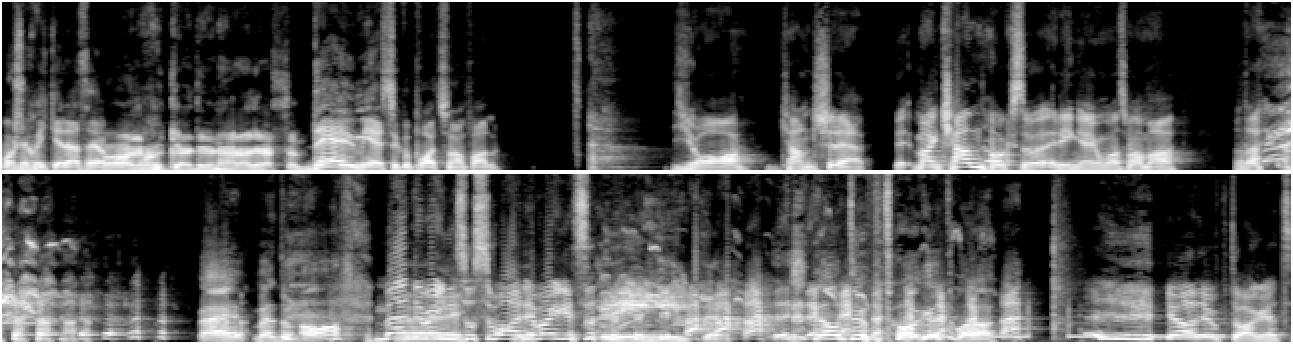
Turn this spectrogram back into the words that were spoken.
Var ska jag skicka det? säger jag. Ja, då skickar till den här adressen. Det är ju mer psykopat i sådana fall. Ja, kanske det. Man kan också ringa Johans mamma. Vänta. Nej, men då, ja, Men det var ingen som svarade. Det var ingen som... Ring inte. det har inte upptaget bara. Ja, det är upptaget.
